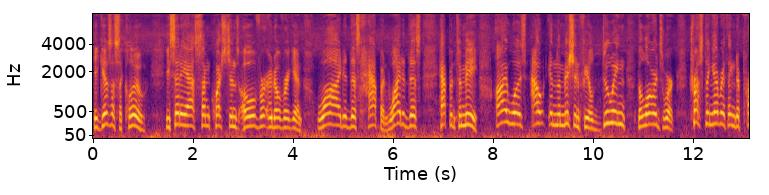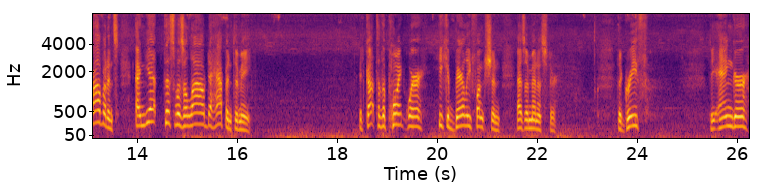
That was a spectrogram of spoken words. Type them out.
He gives us a clue. He said he asked some questions over and over again. Why did this happen? Why did this happen to me? I was out in the mission field doing the Lord's work, trusting everything to providence, and yet this was allowed to happen to me. It got to the point where he could barely function as a minister. The grief, the anger,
